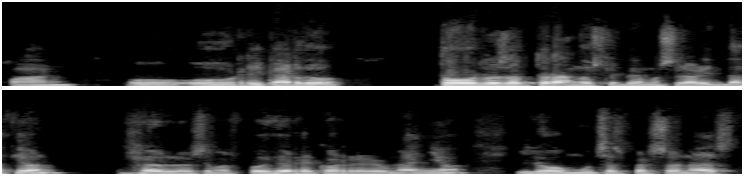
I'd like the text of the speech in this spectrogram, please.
Juan o Ricardo, todos los doctorandos que tenemos en la orientación, los hemos podido recorrer un año y luego muchas personas,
